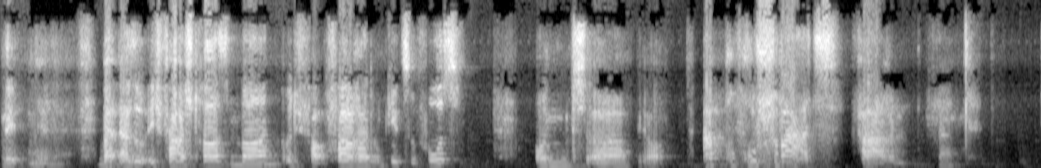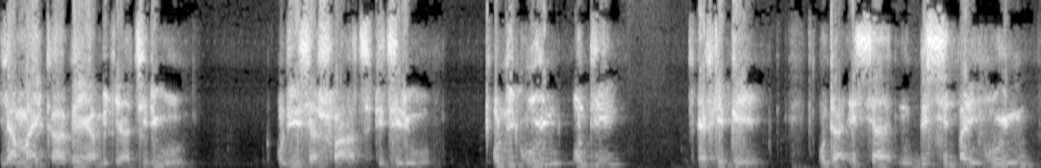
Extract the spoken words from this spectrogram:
nee. nee. Also ich fahre Straßenbahn und ich fahre Fahrrad und gehe zu Fuß. Und äh, ja. Apropos schwarz fahren. Ja. Jamaika wäre mit der CDU. Und die ist ja schwarz, die CDU. Und die Grünen und die FDP. Und da ist ja ein bisschen bei den Grünen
